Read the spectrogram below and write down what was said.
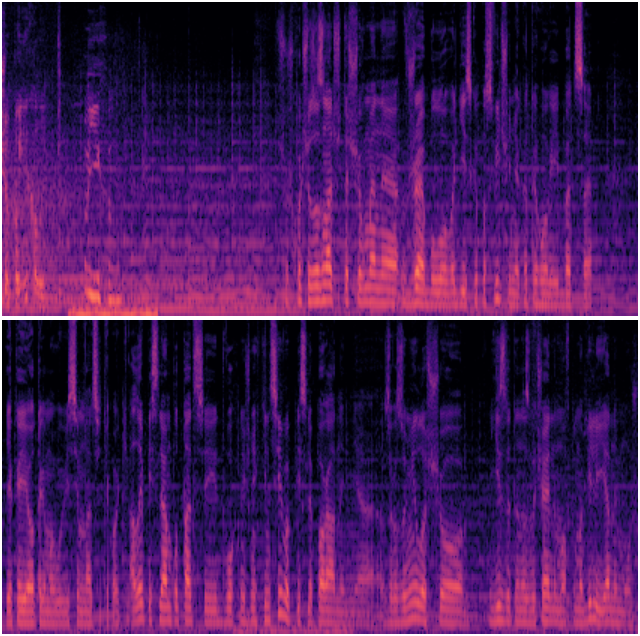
Що, поїхали? Поїхали. Що ж, хочу зазначити, що в мене вже було водійське посвідчення категорії БЦ, яке я отримав у 18 років. Але після ампутації двох нижніх кінцівок, після поранення, зрозуміло, що їздити на звичайному автомобілі я не можу.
